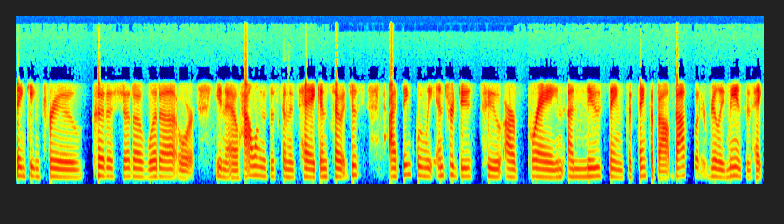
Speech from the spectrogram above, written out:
thinking through coulda, shoulda, woulda, or, you know, how long is this going to take? And so it just, I think when we introduce to our brain a new thing to think about, that's what it really means to take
